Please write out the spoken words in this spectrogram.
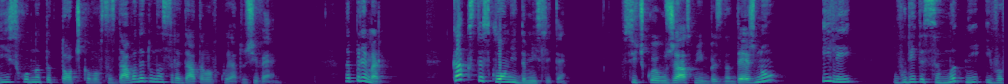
изходната точка в създаването на средата, в която живеем. Например, как сте склонни да мислите? Всичко е ужасно и безнадежно или Водите са мътни и в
